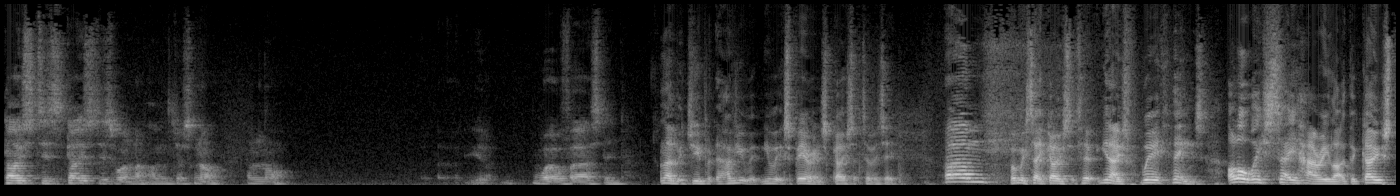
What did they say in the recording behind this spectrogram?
Ghost is Ghost is one that I'm just not. I'm not. uh, You know, well versed in. No, but do you, but have you you experienced ghost activity? Um. when we say ghost activity, you know, it's weird things. I'll always say, Harry, like the ghost,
